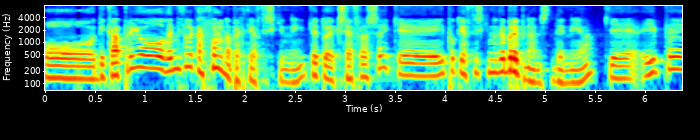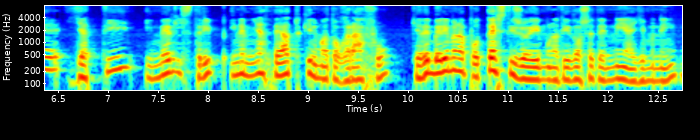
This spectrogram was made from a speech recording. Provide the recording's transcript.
Ο Ντικάπριο δεν ήθελε καθόλου να παιχτεί αυτή η σκηνή και το εξέφρασε και είπε ότι αυτή η σκηνή δεν πρέπει να είναι στην ταινία. Και είπε γιατί η Meryl Streep είναι μια θεά του κινηματογράφου και δεν περίμενα ποτέ στη ζωή μου να τη δώσω ταινία γυμνή,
